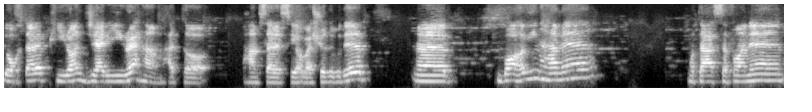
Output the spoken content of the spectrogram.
دختر پیران جریره هم حتی همسر سیاوش شده بوده. با این همه متاسفانه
